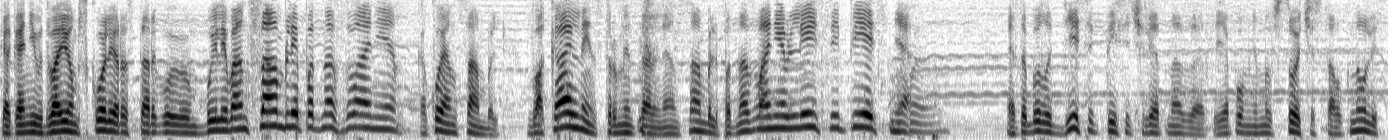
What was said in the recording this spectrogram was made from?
как они вдвоем с Колей Расторгуевым были в ансамбле под названием... Какой ансамбль? Вокальный инструментальный ансамбль под названием «Лейси песня». Это было 10 тысяч лет назад. Я помню, мы в Сочи столкнулись.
